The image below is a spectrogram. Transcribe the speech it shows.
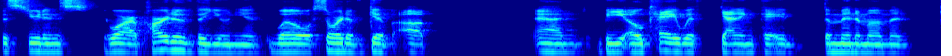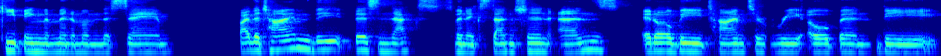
the students who are a part of the union will sort of give up and be okay with getting paid the minimum and keeping the minimum the same. By the time the this next an extension ends, it'll be time to reopen the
